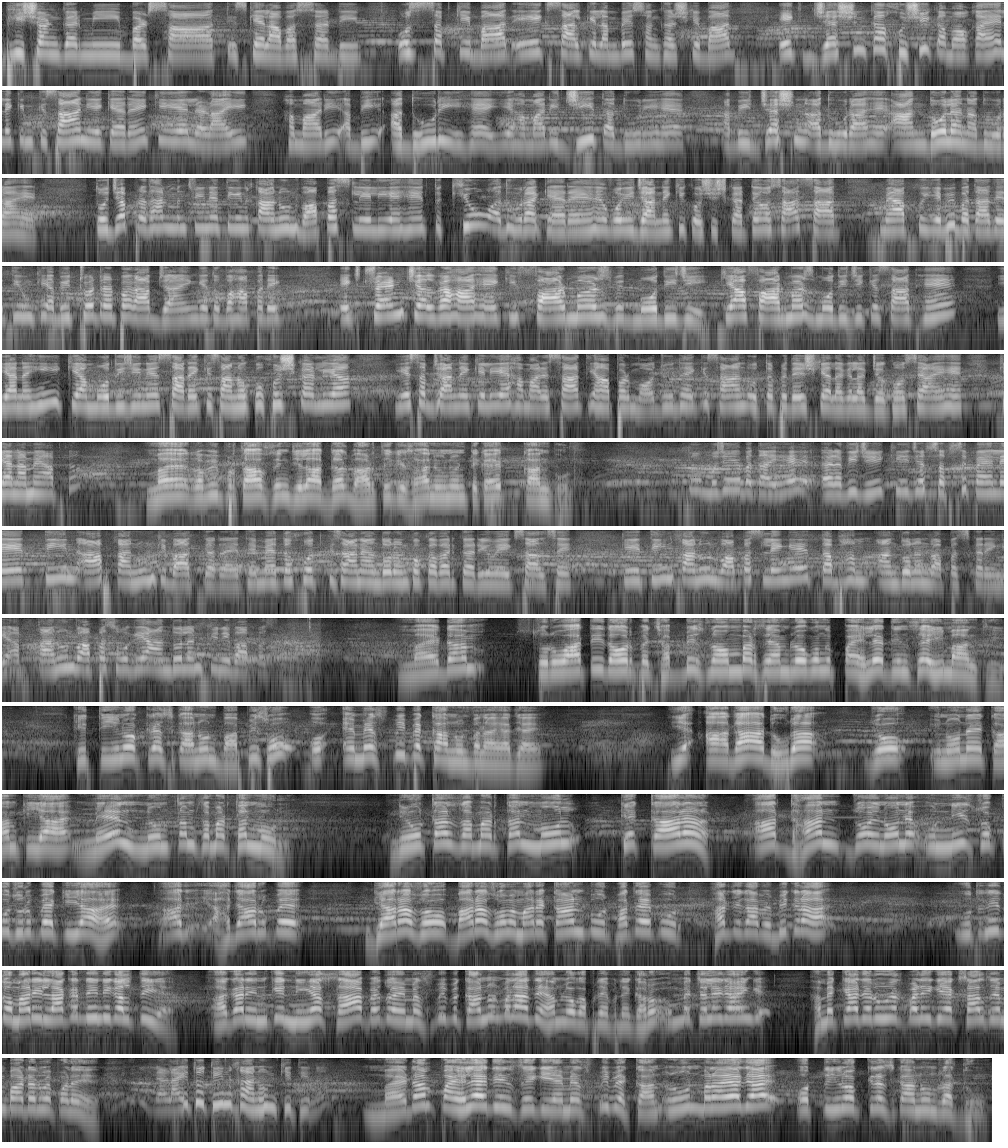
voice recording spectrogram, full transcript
भीषण गर्मी, बरसात, इसके अलावा सर्दी, उस सब के बाद, एक साल के लंबे संघर्ष के बाद, एक जश्न का खुशी का मौका है। लेकिन किसान ये कह रहे हैं कि ये लड़ाई हमारी अभी अधूरी है, ये हमारी जीत अधूरी है। अभी जश्न अधूरा है, आंदोलन अधूरा है। तो जब प्रधानमंत्री ने तीन कानून वापस ले लिए हैं तो क्यों अधूरा कह रहे हैं, वो ये जानने की कोशिश करते हैं। और साथ साथ मैं आपको ये भी बता देती हूँ कि अभी ट्विटर पर आप जाएँगे तो वहाँ पर एक एक ट्रेंड चल रहा है कि फार्मर्स विद मोदी जी। क्या फार्मर्स मोदी जी के साथ हैं या नहीं? क्या मोदी जी ने सारे किसानों को खुश कर लिया? ये सब जानने के लिए हमारे साथ यहाँ पर मौजूद है किसान उत्तर प्रदेश के अलग अलग जगहों से आए हैं। क्या नाम है आपका? मैं रवि प्रताप सिंह, जिला अध्यक्ष, भारतीय किसान यूनियन, टिकैत, कानपुर। तो मुझे ये बताइए, रवि जी, कि जब सबसे पहले तीन आप कानून की बात कर रहे थे, मैं तो खुद किसान आंदोलन को कवर कर रही हूँ एक साल से, कि तीन कानून वापस लेंगे, तब हम आंदोलन वापस करेंगे। अब कानून वापस हो गया, आंदोलन क्यों नहीं वापस? मैडम, शुरुआती दौर पे 26 नवंबर से हम लोगों के पहले दिन से ही मांग थी कि तीनों कृषि कानून वापस हो और एमएसपी पे कानून बनाया जाए। ये आधा अधूरा जो इन्होंने काम किया है, मेन न्यूनतम समर्थन मूल्य न्यूनतम समर्थन मूल्य के कारण आज धान जो इन्होंने 1900 कुछ रुपए किया है आज हज़ार रुपये ग्यारह सौ बारह सौ में हमारे कानपुर फतेहपुर हर जगह पे बिक रहा है। उतनी तो हमारी लागत नहीं निकलती है। अगर इनकी नीयत साफ़ है तो एमएसपी पे कानून बना दें हम लोग अपने अपने घरों में चले जाएँगे। हमें क्या ज़रूरत पड़ेगी? एक साल से हम बॉर्डर में पड़े हैं। लड़ाई तो तीन कानून की थी ना? मैडम पहले दिन से कि एमएसपी पे कानून बनाया जाए और तीनों कृषि कानून रद्द हों।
